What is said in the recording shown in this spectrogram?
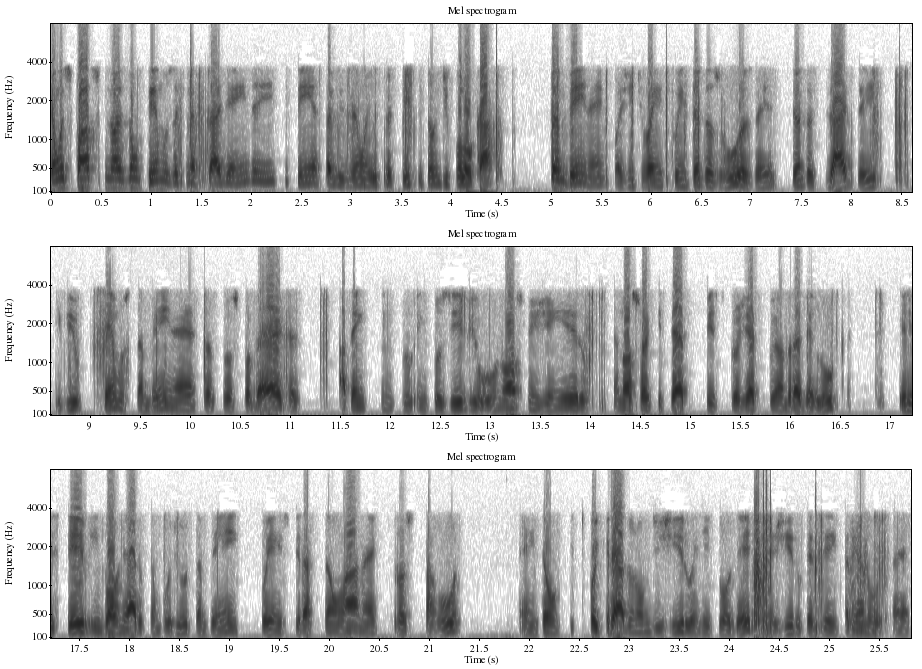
É um espaço que nós não temos aqui na cidade ainda e que tem essa visão aí o prefeito então de colocar também, né? A gente vai foi em tantas ruas, aí, tantas cidades aí e viu que temos também, né? Essas ruas cobertas, até inclu, inclusive o nosso engenheiro, o nosso arquiteto que fez esse projeto foi o André De Luca. Ele esteve em Balneário Camboriú também, foi a inspiração lá, né? Que trouxe essa rua. É, então foi criado o nome de Giro Henrique Lodetti, né? Giro quer dizer italiano é,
